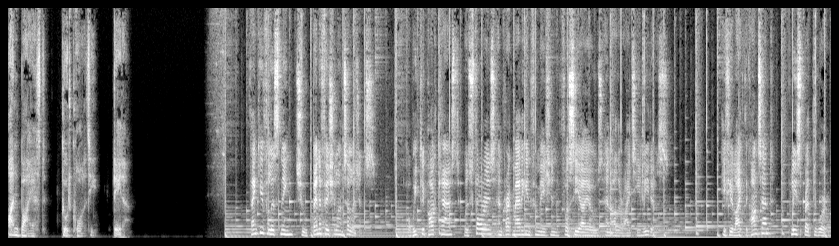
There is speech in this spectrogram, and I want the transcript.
unbiased, good quality data. Thank you for listening to Beneficial Intelligence, weekly podcast with stories and pragmatic information for CIOs and other IT leaders. If you like the content, please spread the word.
